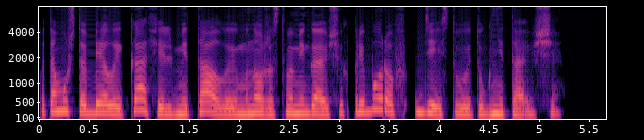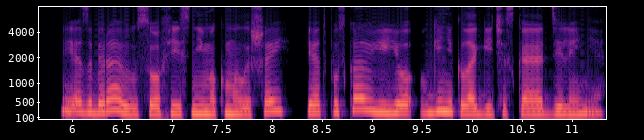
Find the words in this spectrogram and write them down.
потому что белый кафель, металл и множество мигающих приборов действуют угнетающе. Я забираю у Софьи снимок малышей и отпускаю ее в гинекологическое отделение.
